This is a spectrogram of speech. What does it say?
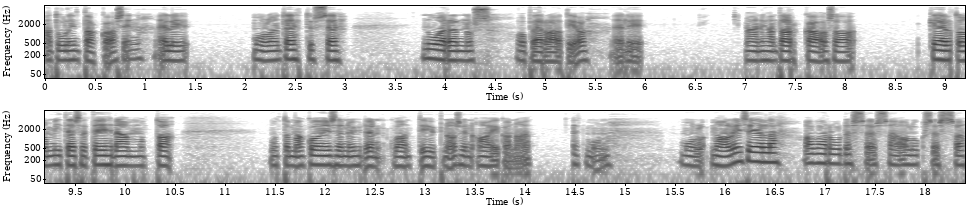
mä tulin takaisin. Eli mulla on tehty se nuorennusoperaatio, eli Mä en ihan tarkkaan osaa kertoa, miten se tehdään, mutta, mutta mä koin sen yhden kvanttihypnoosin aikana, että et mun, mulla, mä olin siellä avaruudessa jossain aluksessa,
